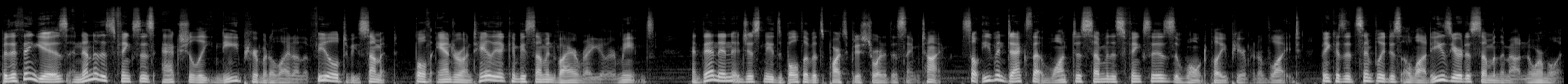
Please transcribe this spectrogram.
But the thing is, none of the Sphinxes actually need Pyramid of Light on the field to be summoned. Both Andro and Talia can be summoned via regular means. And then it just needs both of its parts to be destroyed at the same time. So even decks that want to summon the Sphinxes won't play Pyramid of Light, because it's simply just a lot easier to summon them out normally.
